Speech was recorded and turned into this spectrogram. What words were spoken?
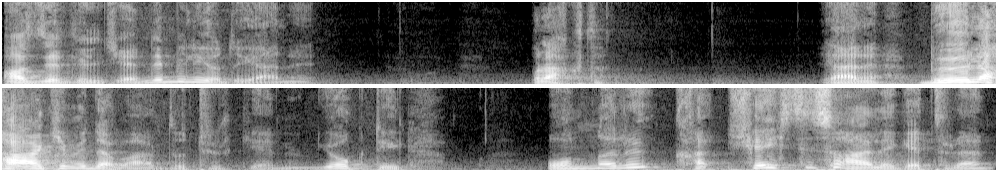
azledileceğini biliyordu yani. Bıraktı. Yani böyle hakimi de vardı Türkiye'nin. Yok değil. Onları şeysiz hale getiren,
